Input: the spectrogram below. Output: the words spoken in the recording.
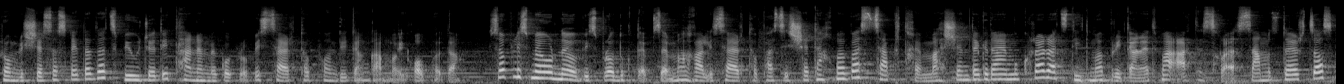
რომლის შესაძლებლადაც ბიუჯეტი თანამეგობრობის საერთო ფონდიდან გამოიყოფოდა. სოფლის მეურნეობის პროდუქტებზე მაღალი საერთო ფასის შეთანხმებას საფრთხე მას შემდეგ დაემუქრა, რაც დიდმა ბრიტანეთმა 1961 წელს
